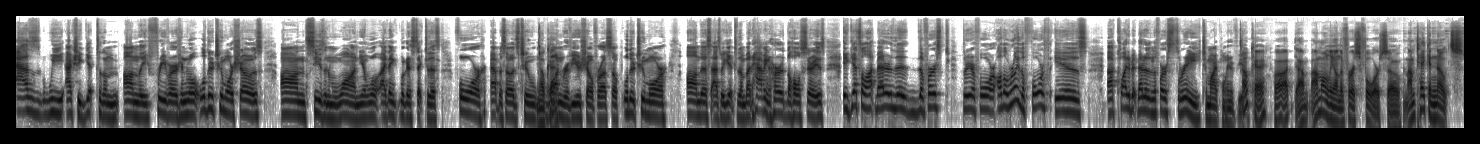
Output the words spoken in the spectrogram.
as we actually get to them on the free version. We'll we'll do two more shows on season one. You know, we'll I think we're going to stick to this four episodes to Okay. one review show for us. So we'll do two more on this as we get to them. But having heard the whole series, it gets a lot better. The the first three or four, although really the fourth is uh, quite a bit better than the first three, to my point of view. Okay. Well, I, I'm, I'm only on the first four, so I'm taking notes.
